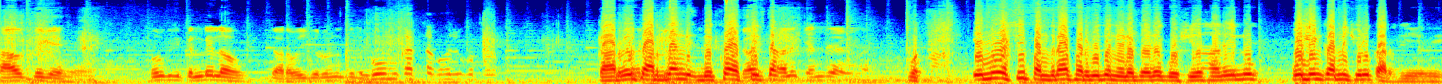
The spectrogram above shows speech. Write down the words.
ਸਾਲ ਤੇ ਗਏ ਹੋਏ ਆ। ਹੁਣ ਤੁਸੀਂ ਕੰਡੇ ਲਾਓ ਕਾਰਵਾਈ ਕਰੋ ਨਾ ਤੇ ਬੂਮ ਕਦ ਤੱਕ ਹੋ ਜੂਗਾ ਕਾਰਵਾਈ ਕਰ ਦਾਂਗੇ। ਦੇਖੋ ਅਸੀਂ ਤਾਂ ਕਹਿੰਦੇ ਆ ਅਗਲਾ। ਇਹਨੂੰ ਅਸੀਂ 15 ਫਰਵਰੀ ਦੇ ਨੇੜੇ ਤੇੜੇ ਕੋਸ਼ਿਸ਼ ਸਾਨੂੰ ਇਹਨੂੰ ਪੋਲਿੰਗ ਕਰਨੀ ਸ਼ੁਰੂ ਕਰ ਦਈਏ ਇਹਦੀ।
